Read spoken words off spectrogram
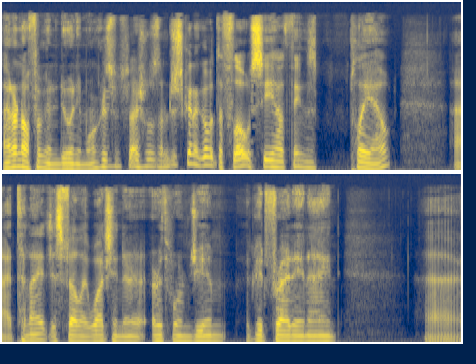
I don't know if I'm gonna do any more Christmas specials. I'm just gonna go with the flow, see how things play out. Uh, tonight just felt like watching Earthworm Jim. A good Friday night. Uh,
